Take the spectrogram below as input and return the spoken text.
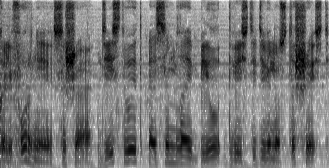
Калифорнии, США, действует Assembly Bill 296,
